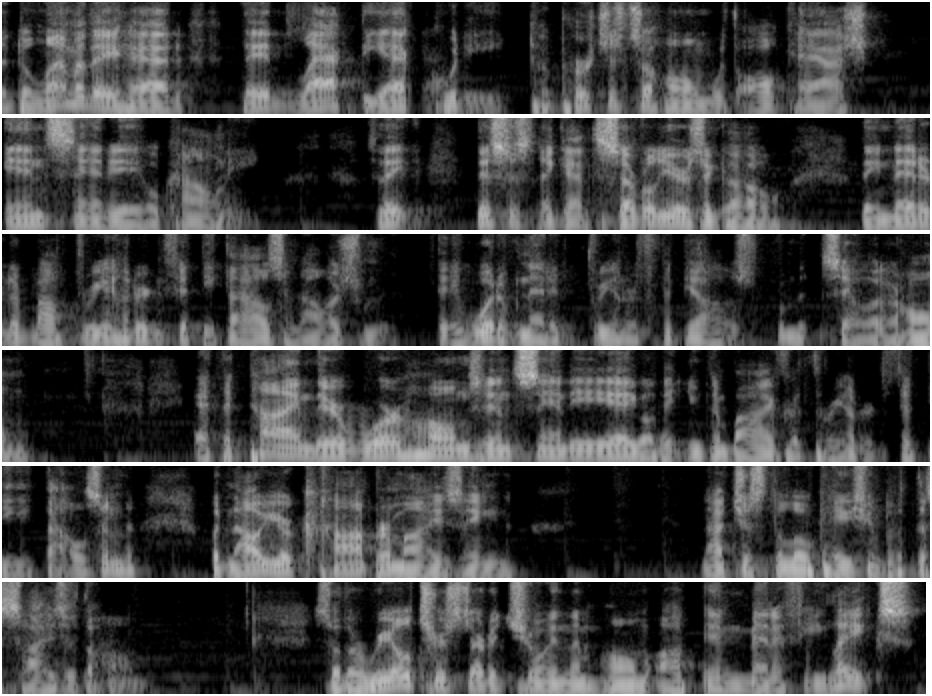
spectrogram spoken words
The dilemma they had, they had lacked the equity to purchase a home with all cash in San Diego County. So they, this is again several years ago. They netted about three hundred and fifty thousand dollars from. They would have netted three hundred fifty dollars from the sale of their home. At the time, there were homes in San Diego that you can buy for three hundred fifty thousand, but now you're compromising not just the location but the size of the home. So the realtor started showing them home up in Menifee Lakes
